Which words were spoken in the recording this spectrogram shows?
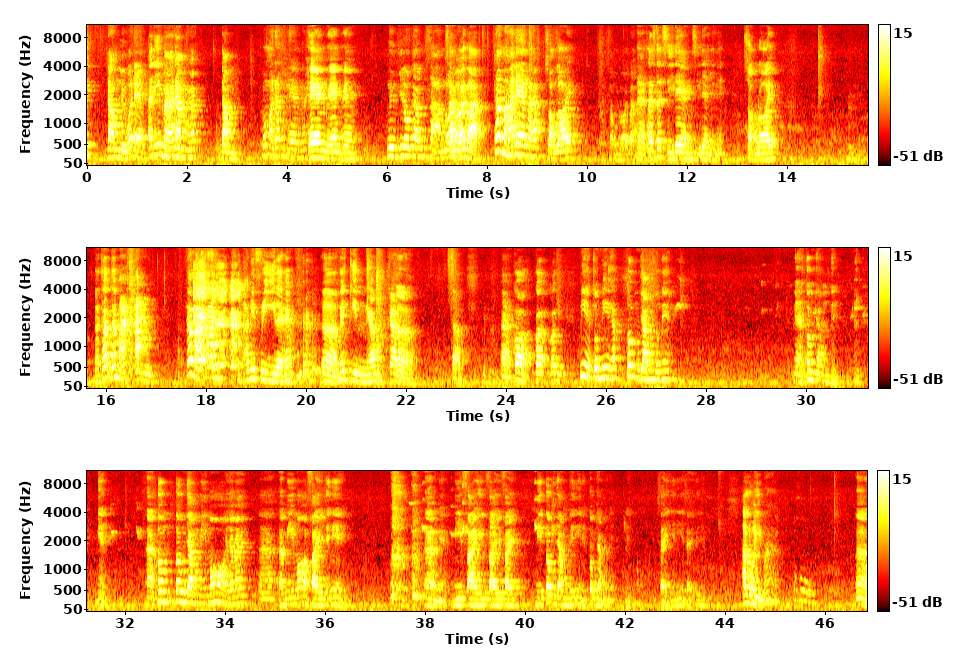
ดำหรือว่าแดง อันนี้หมาดำครับดก็หมาดำแพงนะำแพงแพงแพงหนึ่งกิโลกรัมสามร้อยสามร้อยบาท ถ้าหมาแดงนะฮะสองร้อยสองร้อยบาทอ่าถ้าถ้าสีแดงสีแดงอย่างนี้สองร้อย อ่าถ้าถ้าหมาคัน ถ้าหมากัน อันนี้ฟรีเลยฮะเออไม่กินครับครับอ่าครับอ่าก็ก็ก็มีเนี่ยตรงนี้ครับ ต้มยำตรงนี้ เนี่ยต้มยำเนี่ยเนี่ยอ่าต้มต้มยำมีหม้อใช่ไหมอ่าอ่ามีหม้อไฟที่นี่อ่าเนี่ยมีไฟไฟไฟ มีต้มยำที่นี่ต้มยำอันนี้นี่ใส่ที่นี่ใส่ที่นี่อร่อยมาก โอ้โหอ่า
